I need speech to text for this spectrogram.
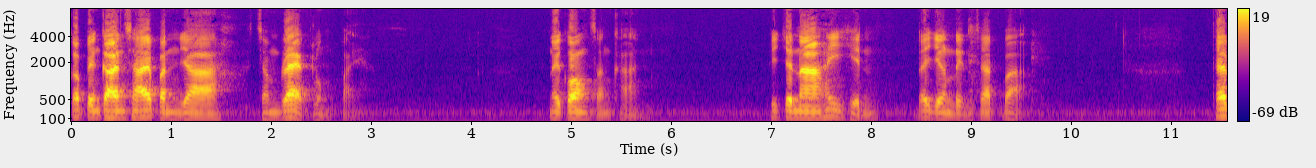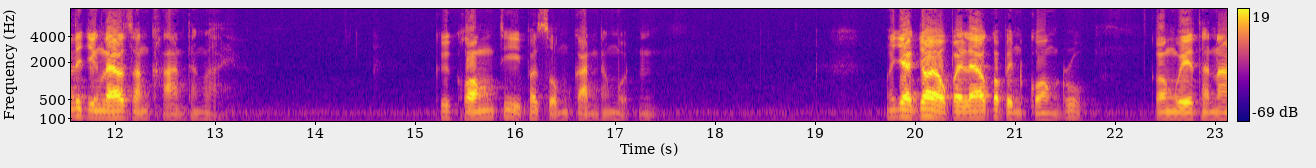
ก็เป็นการใช้ปัญญาจำแรกลงไป ในกองสังขาร พิจารณาให้เห็น ได้ย่างเด่นชัดว่า แท้ที่จริงแล้วสังขารทั้งหลาย คือของที่ผสมกันทั้งหมดนั้นเมื่อแยกย่อยออกไปแล้วก็เป็นกองรูป กองเวทนา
